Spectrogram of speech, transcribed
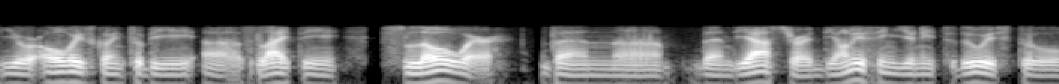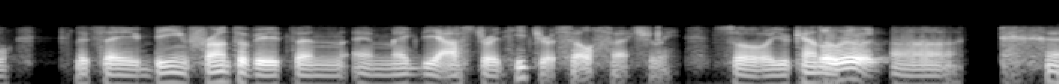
You're always going to be uh, slightly slower than uh, than the asteroid. The only thing you need to do is to let's say be in front of it and and make the asteroid hit yourself actually. So you kind oh, of really? uh,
